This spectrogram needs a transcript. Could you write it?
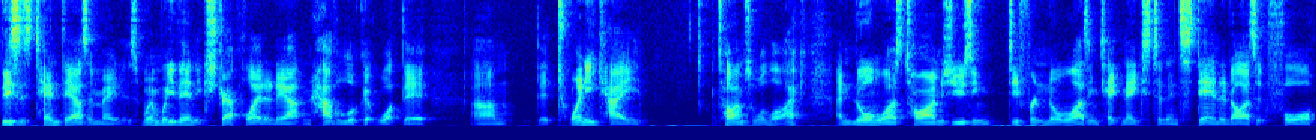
This is 10,000 meters. When we then extrapolate it out and have a look at what their um, their 20k times were like and normalize times using different normalizing techniques to then standardize it for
